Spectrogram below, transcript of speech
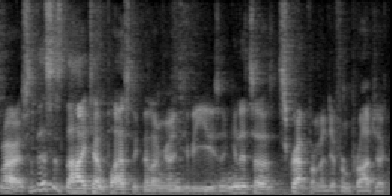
All right, so this is the high temp plastic that I'm going to be using and it's a scrap from a different project.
